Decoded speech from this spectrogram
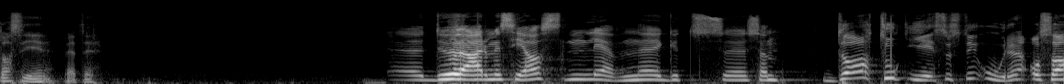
Da sier Peter Eh, Du er Messias, den levende Guds eh, sønn. Da tok Jesus til orde og sa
